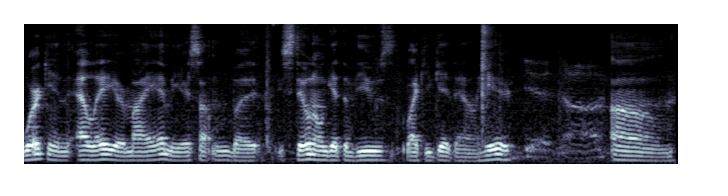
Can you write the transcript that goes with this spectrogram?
work in L.A. or Miami or something, but you still don't get the views like you get down here. Yeah. Nah. Um,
